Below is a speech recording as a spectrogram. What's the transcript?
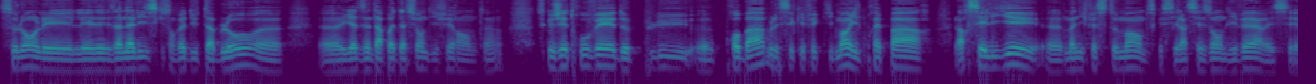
selon les, les analyses qui sont faites du tableau, euh, euh, il y a des interprétations différentes. Hein. Ce que j'ai trouvé de plus euh, probable, c'est qu'effectivement, ils préparent. Alors c'est lié manifestement, parce que c'est la saison de l'hiver et c'est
